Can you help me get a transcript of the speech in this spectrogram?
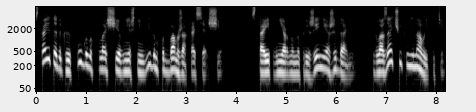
Стоит эдакое пугало в плаще внешним видом под бомжа косящее. Стоит в нервном напряжении ожиданий. Глаза чуть ли не на выкате.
